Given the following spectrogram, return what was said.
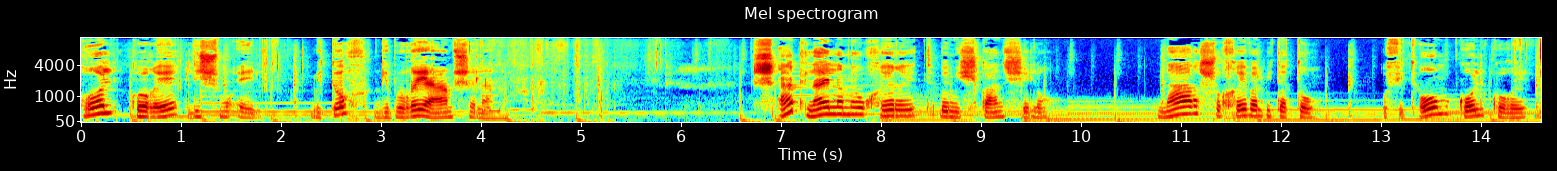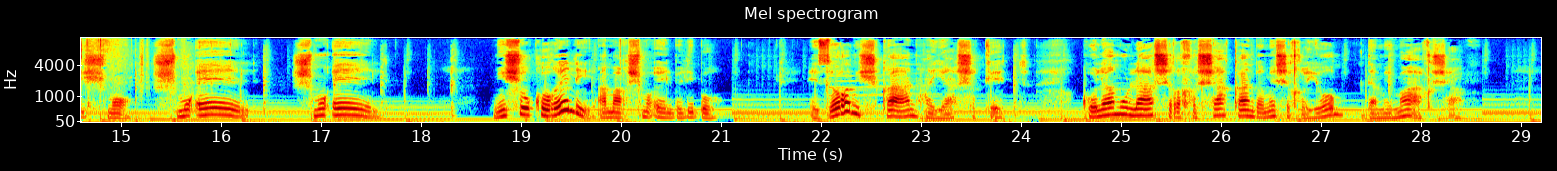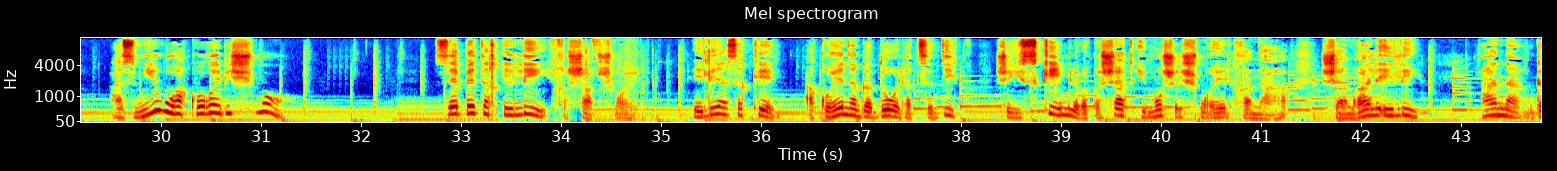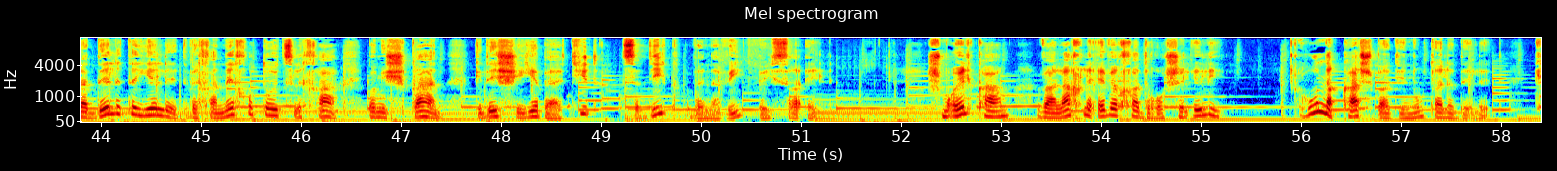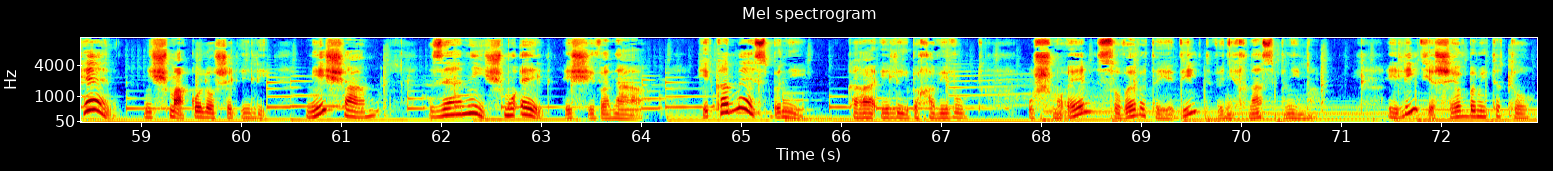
קול קורא לשמואל, מתוך גיבורי העם שלנו. שעת לילה מאוחרת במשכן שלו. נער שוכב על מיטתו, ופתאום קול קורא בשמו, שמואל, שמואל. מישהו קורא לי, אמר שמואל בליבו. אזור המשכן היה שקט. כל ההמולה שרחשה כאן במשך היום דממה עכשיו. אז מי הוא הקורא בשמו? זה בטח עלי, חשב שמואל. עלי הזקן, הכהן הגדול, הצדיק, שהסכים לבקשת אמו של שמואל, חנה, שאמרה לעלי, אנא, גדל את הילד וחנך אותו אצלך במשכן, כדי שיהיה בעתיד צדיק ונביא בישראל. שמואל קם והלך לעבר חדרו של עלי. הוא נקש בעדינות על הדלת. כן, נשמע קולו של עלי. מי שם? זה אני, שמואל, השיב הנער. היכנס, בני, קרא עלי בחביבות, ושמואל סובב את הידית ונכנס פנימה. עלי התיישב במיטתו.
